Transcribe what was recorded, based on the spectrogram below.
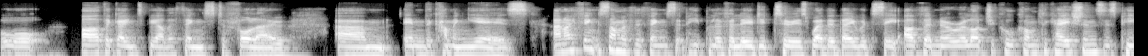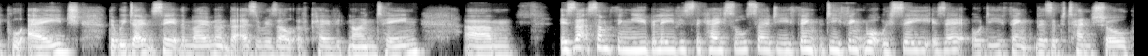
or are there going to be other things to follow um, in the coming years? And I think some of the things that people have alluded to is whether they would see other neurological complications as people age that we don't see at the moment, but as a result of COVID 19. Um, is that something you believe is the case also do you think do you think what we see is it or do you think there's a potential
